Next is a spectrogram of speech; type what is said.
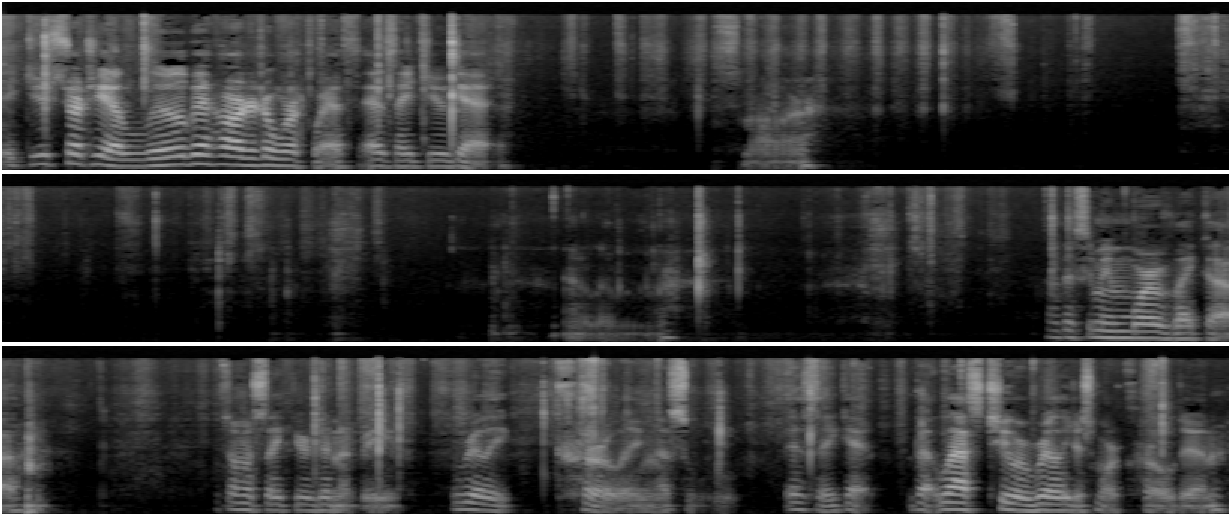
They do start to get a little bit harder to work with as they do get smaller. A little more. Now this is going to be more of like a, it's almost like you're going to be really curling this as they get, that last two are really just more curled in.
